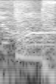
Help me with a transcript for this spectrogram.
los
